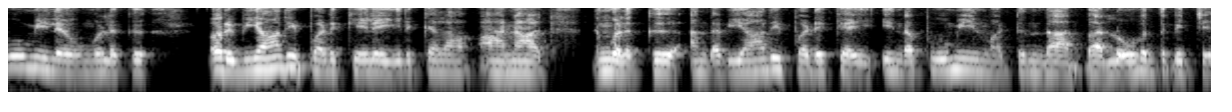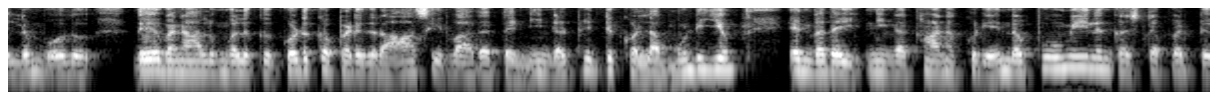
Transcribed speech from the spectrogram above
பூமியில உங்களுக்கு ஒரு வியாதி படுக்கையில இருக்கலாம். ஆனால் உங்களுக்கு அந்த வியாதி படுக்கை இந்த பூமியில் மட்டும்தான் பரலோகத்துக்கு செல்லும் போது தேவனால் உங்களுக்கு கொடுக்கப்படுகிற ஆசீர்வாதத்தை நீங்கள் பெற்றுக்கொள்ள முடியும் என்பதை நீங்கள் காணக்கூடிய இந்த பூமியிலும் கஷ்டப்பட்டு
